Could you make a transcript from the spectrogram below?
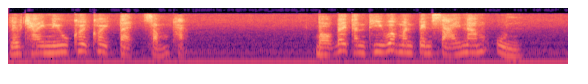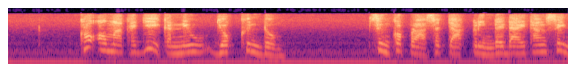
แล้วใช้นิ้วค่อยๆ แตะสัมผัส บอกได้ทันทีว่ามันเป็นสายน้ำอุ่น เขาเอามาขยี้กันนิ้วยกขึ้นดม ซึ่งก็ปราศจากกลิ่นใด ๆ ทั้งสิ้น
